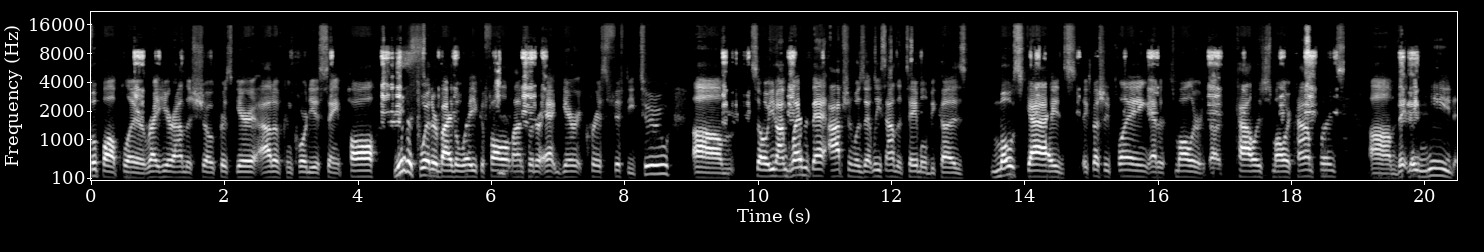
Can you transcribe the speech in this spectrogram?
football player right here on the show, Chris Garrett out of Concordia St. Paul. New to Twitter, by the way, you can follow him on Twitter at Garrett Chris 52. Um, so you know, I'm glad that that option was at least on the table because most guys, especially playing at a smaller uh, college, smaller conference, um, they, they need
